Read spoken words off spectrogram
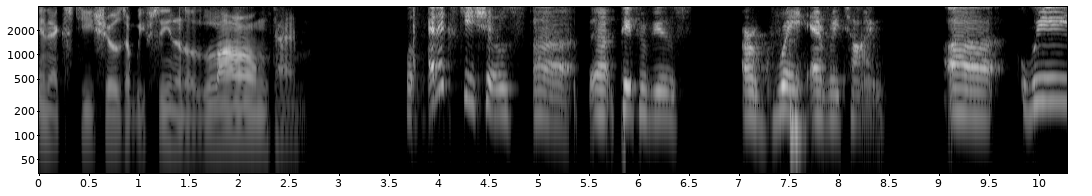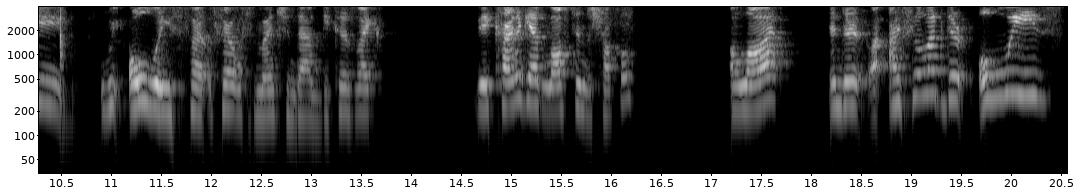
NXT shows that we've seen in a long time. Well, NXT shows, uh, uh pay per views are great every time. Uh, we we always fa- fail to mention that because like they kind of get lost in the shuffle a lot, and they're I feel like they're always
